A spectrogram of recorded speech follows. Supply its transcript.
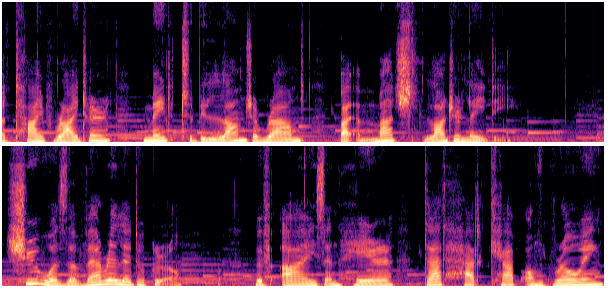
a typewriter made to be lounged around by a much larger lady. She was a very little girl, with eyes and hair that had kept on growing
